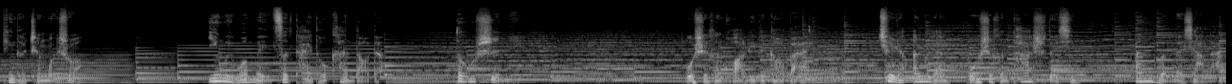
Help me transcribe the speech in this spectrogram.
听到陈伟说：“因为我每次抬头看到的，都是你。”不是很华丽的告白，却让安然不是很踏实的心安稳了下来。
